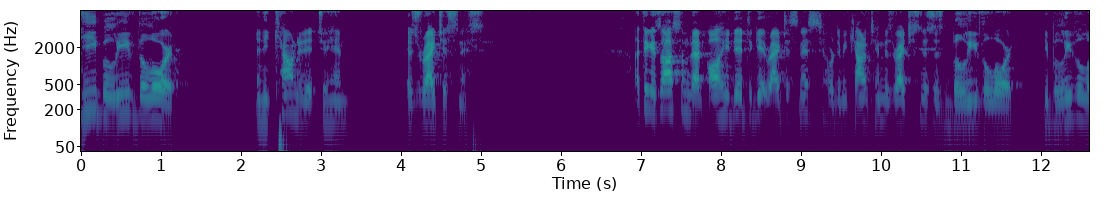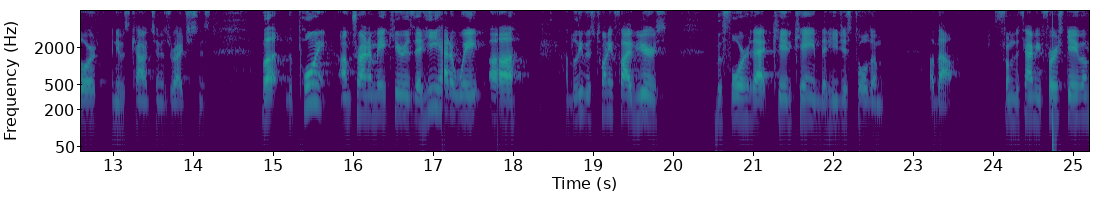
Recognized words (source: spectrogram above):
he believed the Lord, and he counted it to him as righteousness. I think it's awesome that all he did to get righteousness, or to be counted to him as righteousness, is believe the Lord. He believed the Lord, and he was counted to him as righteousness. But the point I'm trying to make here is that he had to wait, uh, I believe it was 25 years before that kid came that he just told him about. From the time he first gave him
